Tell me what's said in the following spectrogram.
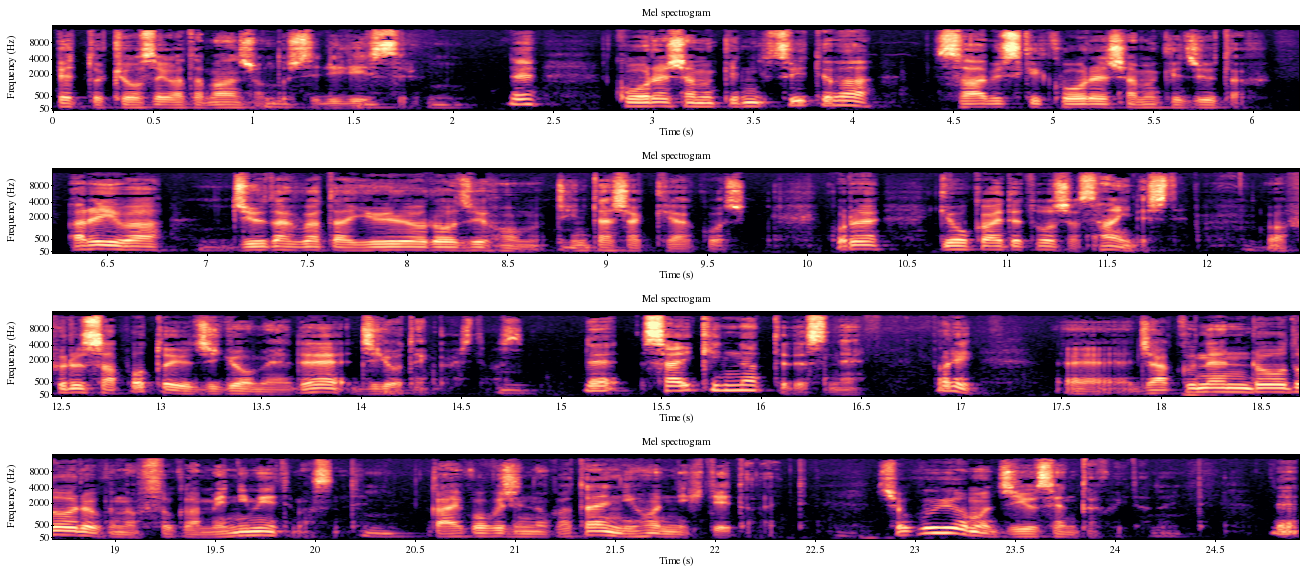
ベッド強制型マンションとしてリリースする、で高齢者向けについてはサービス付き高齢者向け住宅。あるいは住宅型有料老人ホーム賃貸借契約方式。これ業界で当社3位でしてまあ、フルサポという事業名で事業展開しています。で、最近になってですね、やっぱり、えー、若年労働力の不足が目に見えてますんで、うん、外国人の方に日本に来ていただいて、職業も自由選択いただいて、で、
